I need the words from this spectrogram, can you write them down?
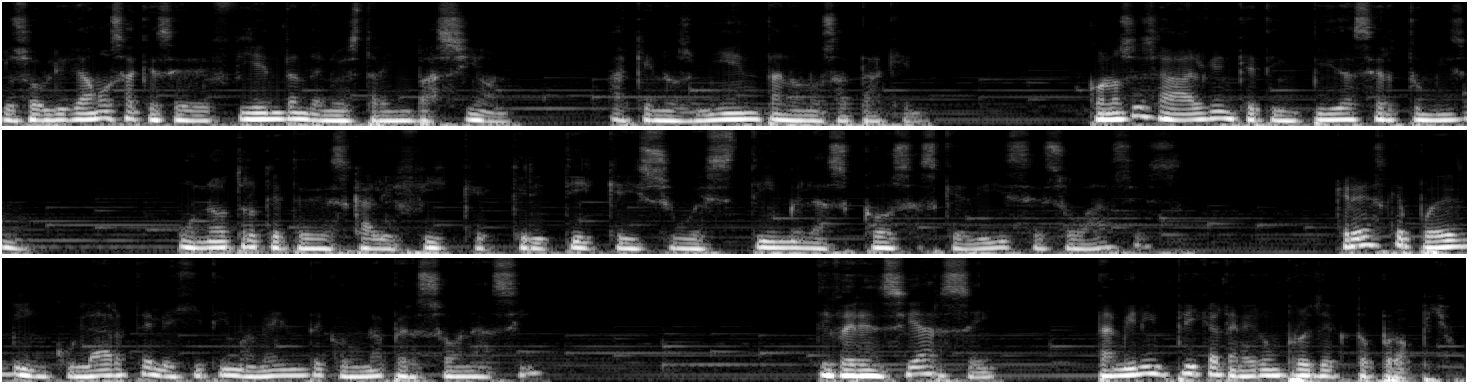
los obligamos a que se defiendan de nuestra invasión, a que nos mientan o nos ataquen. ¿Conoces a alguien que te impida ser tú mismo? ¿Un otro que te descalifique, critique y subestime las cosas que dices o haces? ¿Crees que puedes vincularte legítimamente con una persona así? Diferenciarse también implica tener un proyecto propio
